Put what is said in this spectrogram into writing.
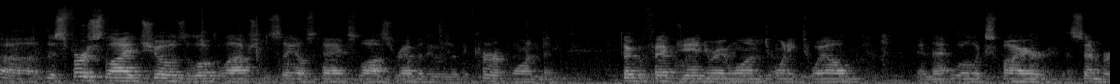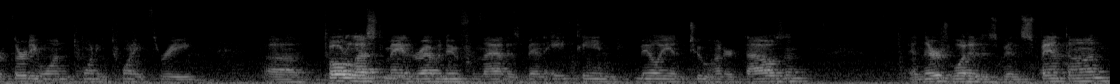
uh, this first slide shows the local option sales tax loss revenue, and the current one that took effect January 1, 2012, and that will expire December 31, 2023. Uh, Total estimated revenue from that has been eighteen million, two hundred thousand. And there's what it has been spent on.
